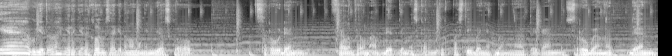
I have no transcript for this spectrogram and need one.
ya begitulah kira-kira kalau misalnya kita ngomongin bioskop seru dan film-film update zaman sekarang tuh pasti banyak banget ya kan? Seru banget dan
